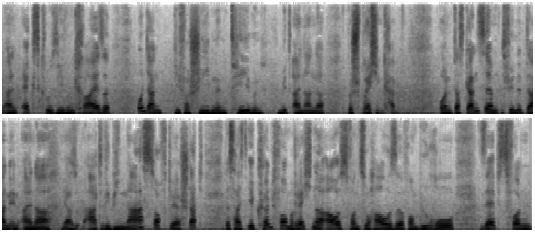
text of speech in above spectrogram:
in einem exklusiven Kreise und dann die verschiedenen Themen miteinander besprechen kann. Und das Ganze findet dann in einer ja, so eine Art Webinar-Software statt. Das heißt, ihr könnt vom Rechner aus, von zu Hause, vom Büro, selbst von,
